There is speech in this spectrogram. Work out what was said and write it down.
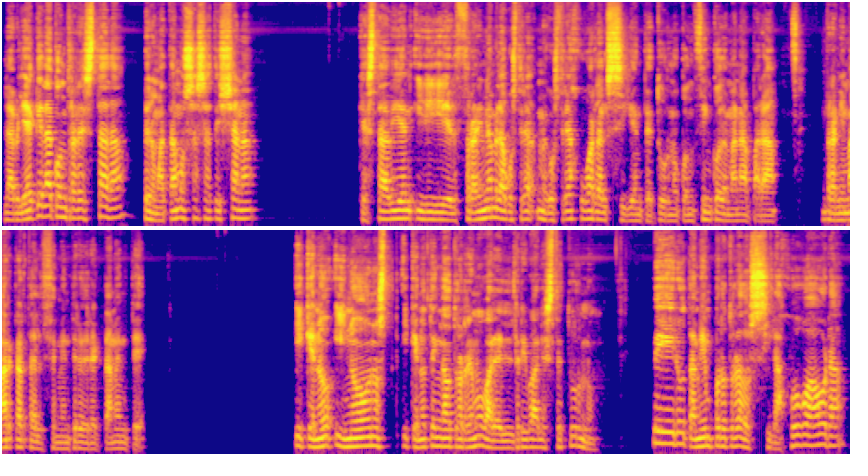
La habilidad queda contrarrestada, pero matamos a Satishana, que está bien, y el Zorarina me, gustaría, me gustaría jugarla al siguiente turno, con 5 de mana para reanimar carta del cementerio directamente. Y que no, y no, y que no tenga otro removal el rival este turno. Pero también, por otro lado, si la juego ahora,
